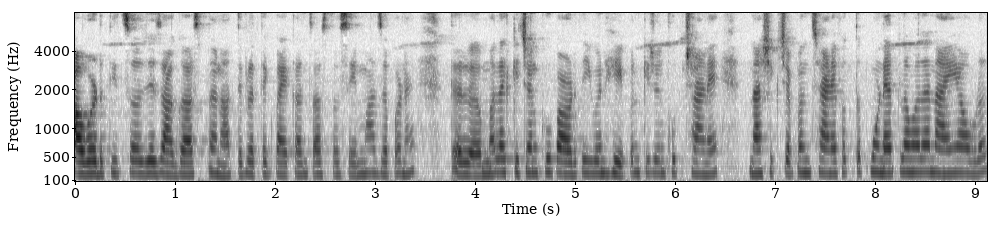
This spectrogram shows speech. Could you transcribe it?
आवडतीचं जे जागा असतं ना ते प्रत्येक बायकांचं असतं सेम माझं पण आहे. तर मला किचन खूप आवडते इवन हे पण किचन खूप छान आहे. नाशिकचे पण छान आहे फक्त पुण्यातलं मला नाही आवडत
